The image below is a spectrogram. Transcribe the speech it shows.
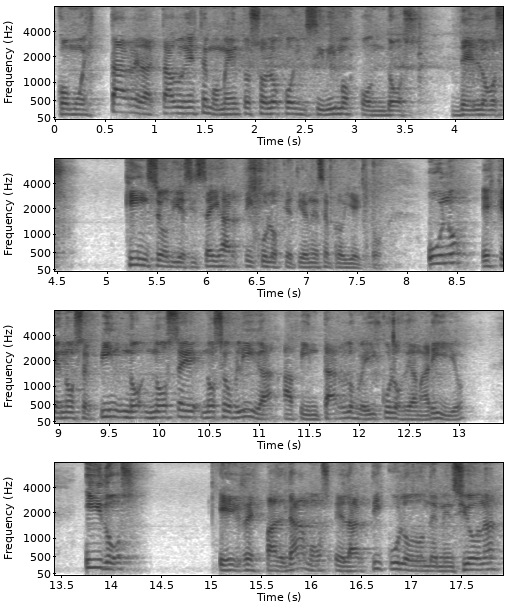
como está redactado en este momento, solo coincidimos con dos de los 15 o 16 artículos que tiene ese proyecto. Uno es que no se, no, no se, no se obliga a pintar los vehículos de amarillo. Y dos, eh, respaldamos el artículo donde menciona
